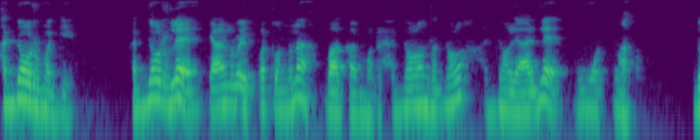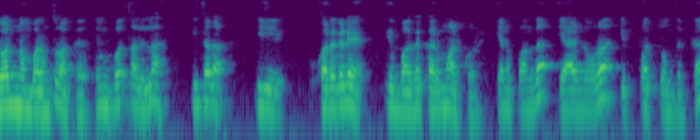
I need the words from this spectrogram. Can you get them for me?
ಹದಿನೇಳರ ಮಗ್ಗಿ. ಹದಿನೇಳರಲ್ಲೇ ಏಳ್ನೂರ ಇಪ್ಪತ್ತೊಂದನ್ನ ಭಾಗಾಕಾರ ಮಾಡ್ರಿ. ಹದಿನೇಳು ಒಂದು ಹದಿನೇಳು ಹದಿನೇಳು ಎರಡಲೇ ಮೂವತ್ತ್ನಾಲ್ಕು ದೊಡ್ಡ ನಂಬರ್ ಅಂತೂ ಹಾಕೋದು. ನಿಮ್ಗೆ ಗೊತ್ತಾಗಲಿಲ್ಲ? ಈ ಥರ ಇಲ್ಲಿ ಹೊರಗಡೆ ಈ ಭಾಗಾಕಾರ ಮಾಡ್ಕೊಡ್ರಿ ಏನಪ್ಪ ಅಂದ್ರೆ ಎರಡುನೂರ ಇಪ್ಪತ್ತೊಂದಕ್ಕೆ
